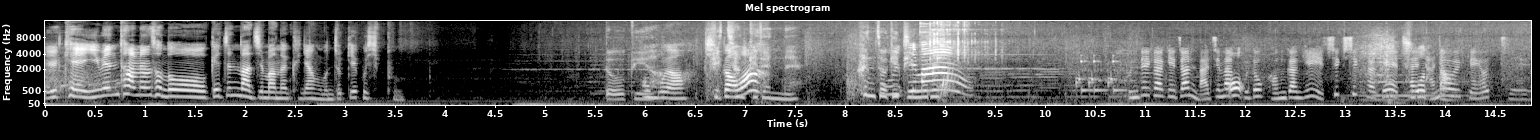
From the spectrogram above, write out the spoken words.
이렇게 이벤트 하면서도 깨진다지만은 그냥 먼저 깨고 싶음. 또어 비야. 뭐야? 비가 와? 귀찮게 됐네. 흔적이 울지마! 빗물을 군대 가기 전 마지막 어? 구독 건강히 씩씩하게 잘 죽었다. 다녀올게요 치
